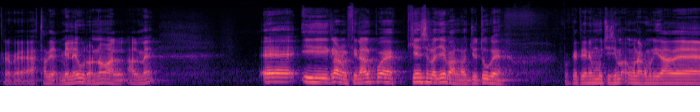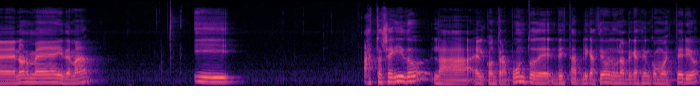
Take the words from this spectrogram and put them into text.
creo que hasta 10.000 euros ¿no? al mes. Eh, y claro, al final, pues, ¿quién se lo lleva? Los youtubers. Porque tienen muchísima, una comunidad enorme y demás. Y acto seguido, el contrapunto de, esta aplicación, de una aplicación como Stereo,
